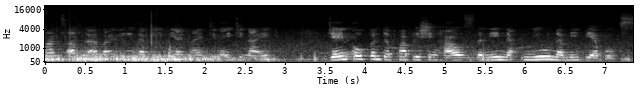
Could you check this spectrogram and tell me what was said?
Months after arriving in Namibia in 1989, Jane opened a publishing house, the New Namibia Books.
